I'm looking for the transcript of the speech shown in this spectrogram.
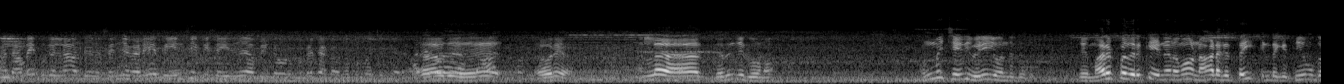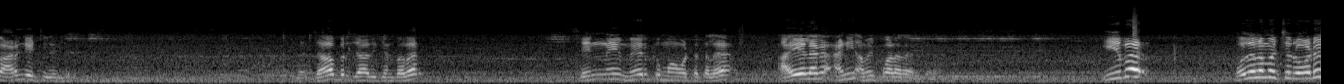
அந்த அமைப்புகள்லாம் வந்து செஞ்ச வேலையை இப்போ என்சிபி செய்யுது அப்படின்ற ஒரு குற்றச்சாட்டை வந்து முன் வச்சிருக்காரு அதாவது நல்லா தெரிஞ்சுக்கணும். உண்மை செய்தி வெளியில் வந்துட்டது. இதை மறைப்பதற்கு என்னென்னமோ நாடகத்தை இன்றைக்கு திமுக அரங்கேற்றி வருகிறது. இந்த ஜாபர் ஜாதிக் என்பவர் சென்னை மேற்கு மாவட்டத்தில் அயலக அணி அமைப்பாளராக இருக்கிறார். இவர் முதலமைச்சரோடு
